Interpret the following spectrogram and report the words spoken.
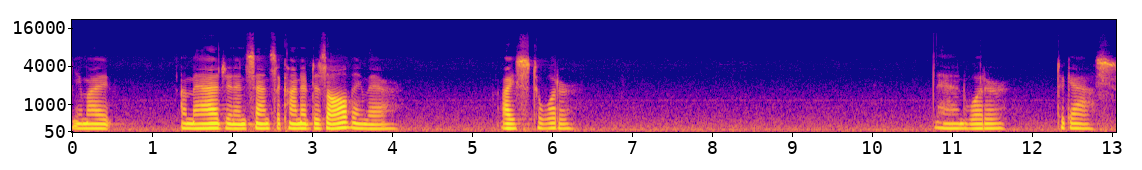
You might imagine and sense a kind of dissolving there, ice to water. And water to gas.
